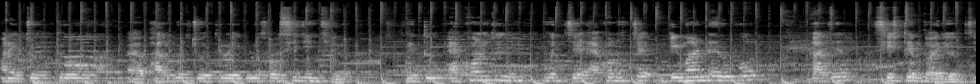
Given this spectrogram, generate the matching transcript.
মানে চৈত্র ফাল্গুন, চৈত্র, এইগুলো সব সিজন ছিল। কিন্তু এখন কি হচ্ছে, এখন হচ্ছে ডিমান্ডের উপর কাজের সিস্টেম তৈরি হচ্ছে।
